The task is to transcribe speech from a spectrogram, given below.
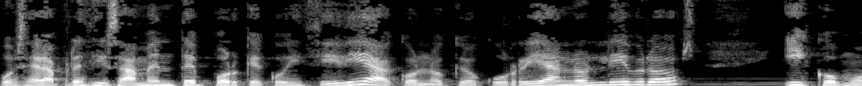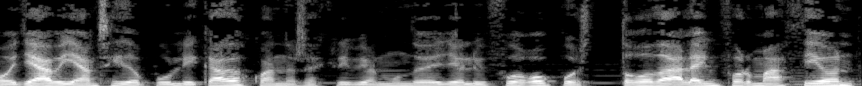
pues era precisamente porque coincidía con lo que ocurría en los libros y como ya habían sido publicados cuando se escribió El mundo de hielo y fuego, pues toda la información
